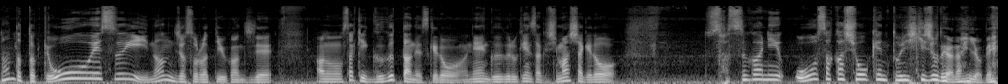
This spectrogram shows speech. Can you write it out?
何だったっけ ?OSE なんじゃそらっていう感じで、あの、さっきググったんですけど、ね、Google 検索しましたけど、さすがに大阪証券取引所ではないよね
